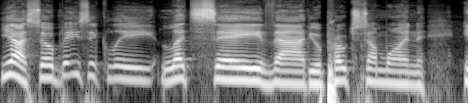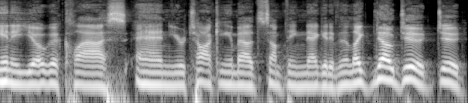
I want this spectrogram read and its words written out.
Yeah, so basically let's say that you approach someone in a yoga class and you're talking about something negative. And they're like, no, dude, dude,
